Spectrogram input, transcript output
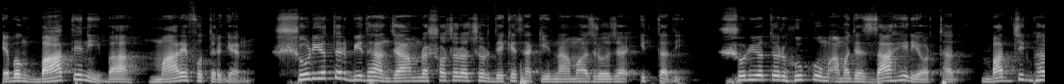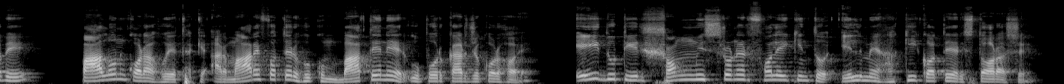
এবং বাতেনি বা মারেফতের জ্ঞান। শরীয়তের বিধান যা আমরা সচরাচর দেখে থাকি, নামাজ, রোজা ইত্যাদি। শরীয়তের হুকুম আমাদের জাহেরি অর্থাৎ বাহ্যিকভাবে পালন করা হয়ে থাকে আর মারেফতের হুকুম বাতেনের উপর কার্যকর হয়। এই দুটির সংমিশ্রণের ফলেই কিন্তু এলমে হাকিকতের স্তর আসে।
